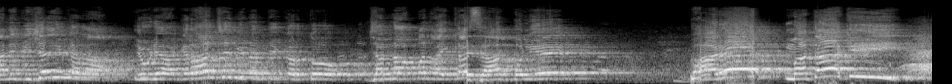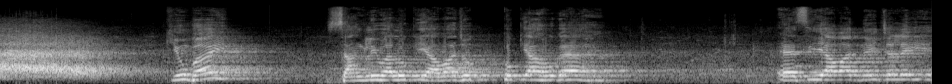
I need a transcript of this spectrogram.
आणि विजयी करा. एवढी आग्रहाची विनंती करतो. ज्यांना आपण ऐका साथ भारत माता की क्यों भाई? सांगली वालों की आवाजों को क्या हो गया है? ऐसी आवाज़ नहीं चलेगी।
